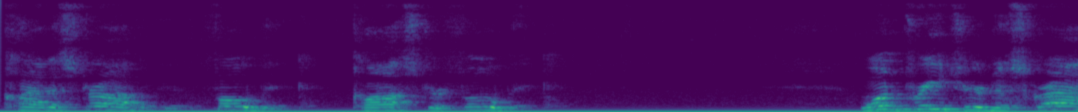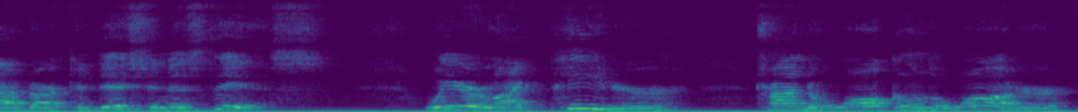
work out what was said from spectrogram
claustrophobic. Claustrophobic. One preacher described our condition as this We are like Peter trying to walk on the water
